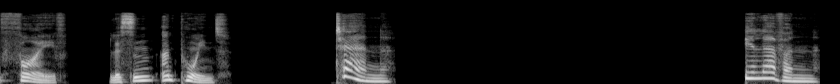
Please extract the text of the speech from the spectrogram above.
5. Listen and point. 10 11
